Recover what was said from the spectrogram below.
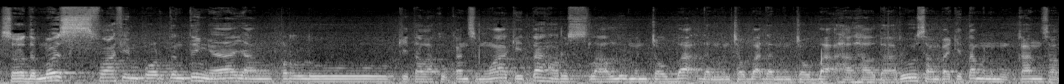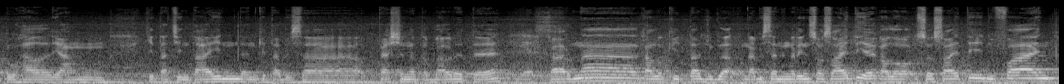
So the most five important thing ya yang perlu kita lakukan semua kita harus selalu mencoba dan mencoba dan mencoba hal-hal baru sampai kita menemukan satu hal yang kita cintain dan kita bisa passionate about it ya. Yes. Karena kalau kita juga nggak bisa dengerin society ya, kalau society define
